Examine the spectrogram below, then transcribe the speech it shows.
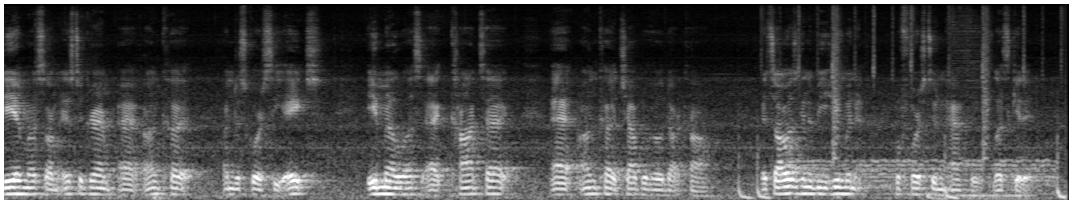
DM us on Instagram at uncut underscore ch, email us at contact at uncutchapelhill.com. It's always going to be human before student athlete. Let's get it.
